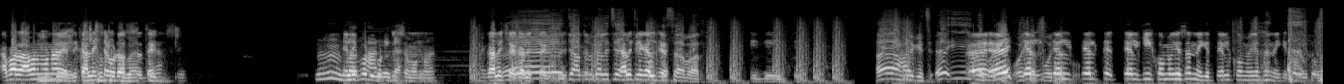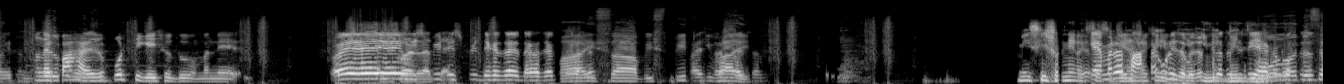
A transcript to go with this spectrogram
আবার আমার মনে হয় বাকি। দেখাচ্ছি। হুম, টেলিপোর্ট করতেছে মনে হয়। গালিচা গালিচা জাদুর গালিচা গালিচা গালিচা। আবার। এই যে হ্যাঁ হয়ে গেছে। এই, এই, এই, দেখো, এই, ওই তেল তেল তেল তেল- তেল কি কমে গেছে নাকি? তেল কমে গেছে নাকি? তেল কমে গেছে? মানে পাহাড়ের উপর থেকেই শুধু মানে এই এই স্পিড স্পিড দেখে যায় দেখা যাক ভাই সাব স্পিড কি ভাই? মিস কিশোর নিয়ে রাখছে ক্যামেরা মাথা ঘুরে যাবে যদি এখন হইতেছে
